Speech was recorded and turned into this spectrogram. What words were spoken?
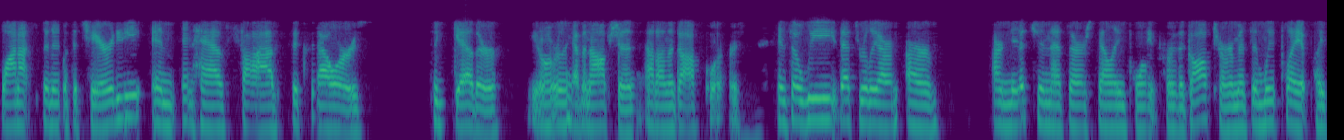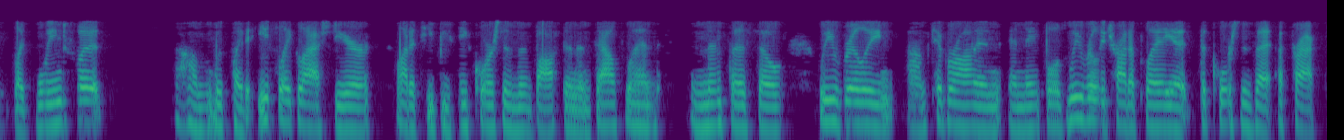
Why not spend it with a charity and, and have five, six hours together? You don't really have an option out on the golf course. And so we, that's really our, our, our niche and that's our selling point for the golf tournaments. And we play at places like Winged Foot. Um, we played at East Lake last year a lot of TPC courses in Boston and Southwind and Memphis. So we really, um, Tiburon and, and, Naples, we really try to play at the courses that attract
